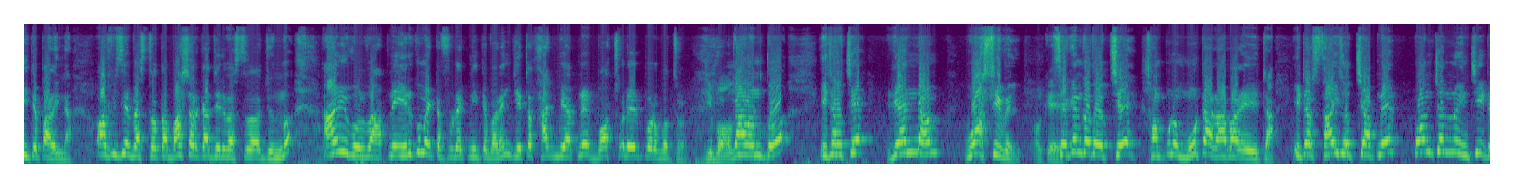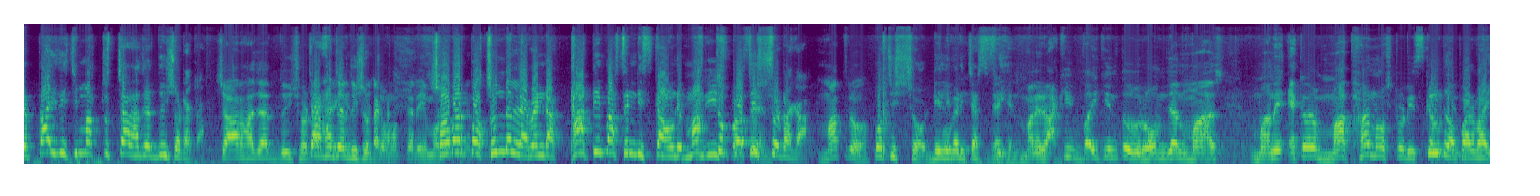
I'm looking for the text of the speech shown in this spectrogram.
নিতে পারি না। অফিসের ব্যস্ততা বাসার কাজের ব্যস্ততার জন্য। আমি বলব আপনি এরকম একটা প্রোডাক্ট নিতে পারেন যেটা থাকবে আপনার বছরের পর বছর। কারণ তো এটা হচ্ছে র্যান্ডম ওয়াশেবল. সেকেন্ড কথা হচ্ছে সম্পূর্ণ মোটা রাবারের এটা। এটার সাইজ হচ্ছে আপনার পঞ্চান্ন ইঞ্চি এটা প্রাইস দিচ্ছি মাত্র চার হাজার দুইশো টাকা। চার হাজার দুইশো চার হাজার দুইশো টাকা। চমৎকার এই সবার পছন্দের ল্যাভেন্ডার থার্টি পার্সেন্ট ডিসকাউন্টে মাত্র 30% পঁচিশশো টাকা। মাত্র? পঁচিশশো ডেলিভারি চার্জ দেখেন মানে রাকিব ভাই কিন্তু রমজান মাস মানে একেবারে মাথা নষ্ট ডিসকাউন্ট অফার ভাই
